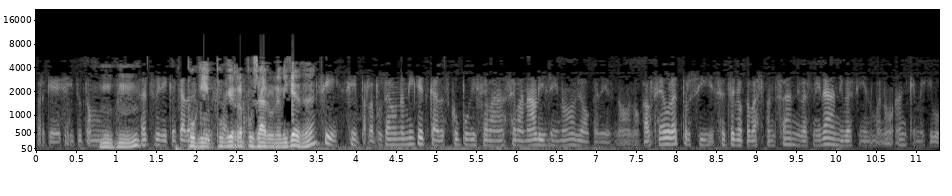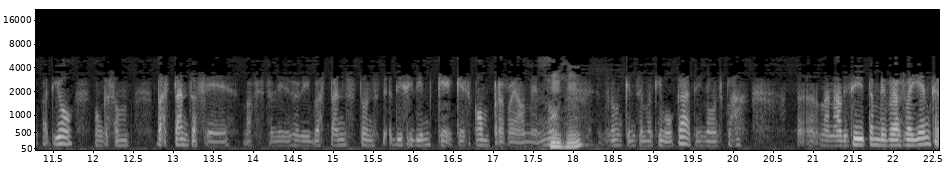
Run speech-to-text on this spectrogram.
perquè així tothom, Mhm. saps, vull dir que cadascú... Pugui, pugui faci- reposar una miqueta? Sí, sí, per reposar una mica i cadascú pugui fer la seva anàlisi, no? Allò que dius, no, no cal seure't, però sí, saps allò que vas pensant i vas mirant i vas dient, bueno, en què m'he equivocat jo, com que som bastants a fer la festa és a dir, bastants, doncs, decidint què, què es compra realment, no? Mhm. Bueno, en què ens hem equivocat, i llavors, clar, eh, l'anàlisi també vas veient que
